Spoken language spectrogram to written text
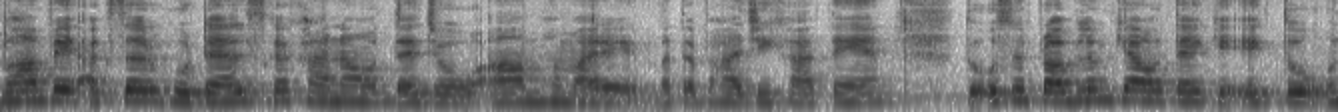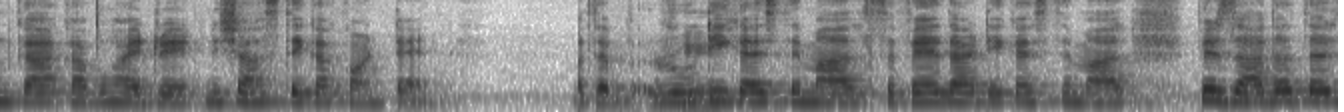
वहाँ पे अक्सर होटल्स का खाना होता है जो आम हमारे मतलब भाजी खाते हैं। तो उसमें प्रॉब्लम क्या होता है कि एक तो उनका कार्बोहाइड्रेट निशास्ते का कंटेंट मतलब रोटी का इस्तेमाल सफ़ेद आटे का इस्तेमाल फिर ज़्यादातर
